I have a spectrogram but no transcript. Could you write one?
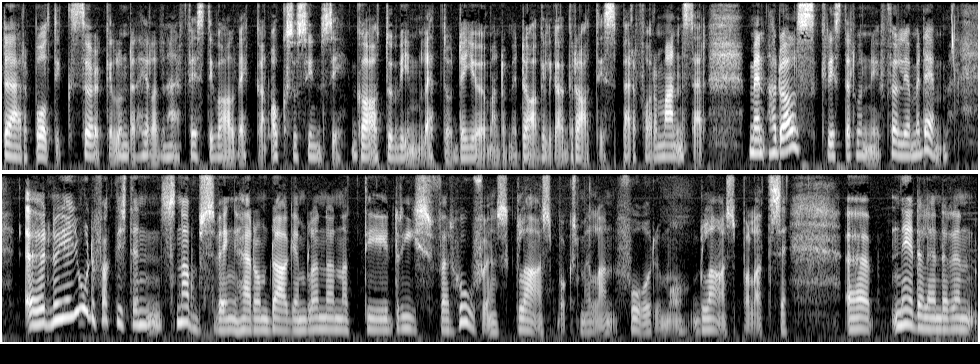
där Baltic Circle under hela den här festivalveckan också syns i gatuvimlet och det gör man då med dagliga gratisperformanser. Men har du alls, Christer, hunnit följa med dem? Uh, jag gjorde faktiskt en snabbsväng häromdagen, bland annat till Dries Verhoevens glasbox mellan Forum och Glaspalatset. Uh, Nederländaren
